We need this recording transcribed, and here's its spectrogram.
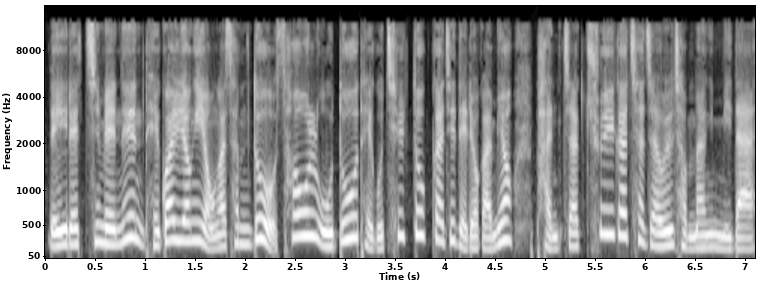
내일 아침에는 대관령이 영하 3도, 서울 5도, 대구 7도까지 내려가며 반짝 추위가 찾아올 전망입니다.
